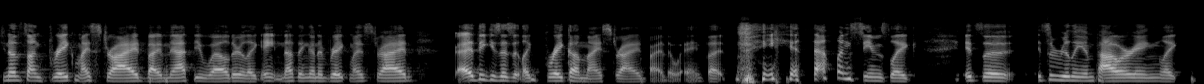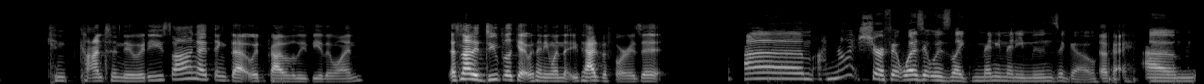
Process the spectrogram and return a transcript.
you know the song break my stride by matthew wilder like ain't nothing gonna break my stride i think he says it like break on my stride by the way but yeah, that one seems like it's a it's a really empowering like con- continuity song i think that would probably be the one That's not a duplicate with anyone that you've had before, is it? Um, I'm not sure if it was. It was like many, many moons ago. Okay. Um,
